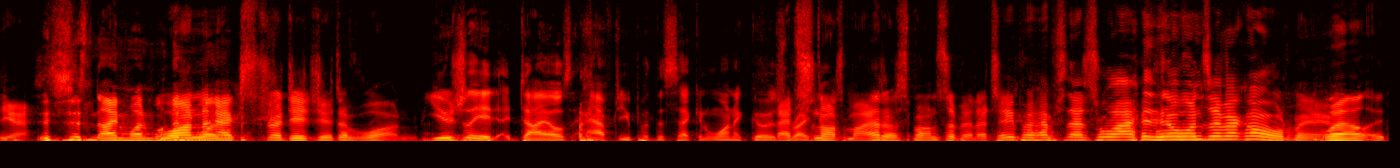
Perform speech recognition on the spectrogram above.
Yes, It's just nine one one one. extra digit of one. Usually it dials after you put the second one. It goes That's right. not my responsibility. Perhaps that's why no one's ever called me. Well, it-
